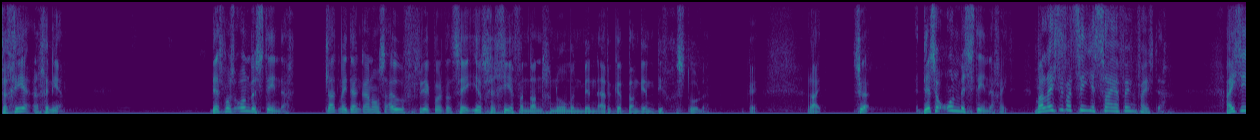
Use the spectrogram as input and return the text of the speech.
Gegee en geneem. Dis ons onbestendig. Laat my denk aan ons ou spreekwoord wat sê, eers gegeef en dan genomen, ben erger dan die dief gestolen. Okay. right. So, dis een onbestendigheid. Maar luister wat sê Jesaja 55. Hy sê,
